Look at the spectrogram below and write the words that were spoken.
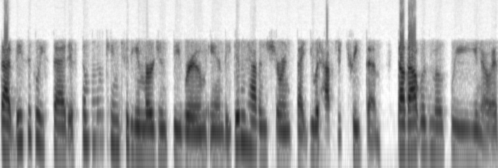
that basically said if someone came to the emergency room and they didn't have insurance, that you would have to treat them. Now, that was mostly, you know, if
